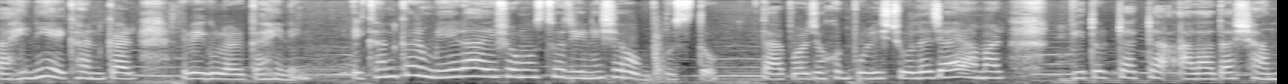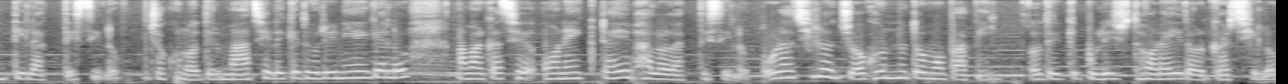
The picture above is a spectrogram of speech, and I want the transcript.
কাহিনী এখানকার রেগুলার কাহিনী। এখানকার মেয়েরা এই সমস্ত জিনিসে অভ্যস্ত। তারপর যখন পুলিশ চলে যায়, আমার ভেতরটা একটা আলাদা শান্তি লাগতেছিল। যখন ওদের মা ছেলেকে ধরে নিয়ে গেল, আমার কাছে অনেকটাই ভালো লাগতেছিল। ওরা ছিল জঘন্যতম পাপী। ওদেরকে পুলিশ ধরাই দরকার ছিল।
